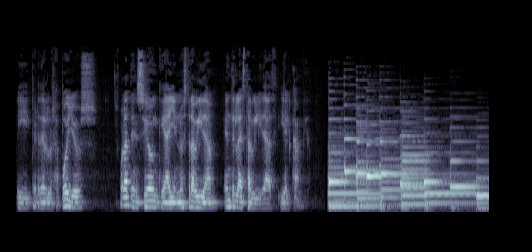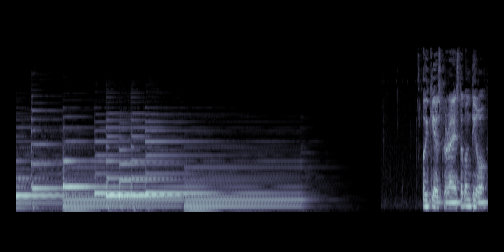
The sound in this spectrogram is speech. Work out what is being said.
y perder los apoyos, o la tensión que hay en nuestra vida entre la estabilidad y el cambio. Hoy quiero explorar esto contigo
